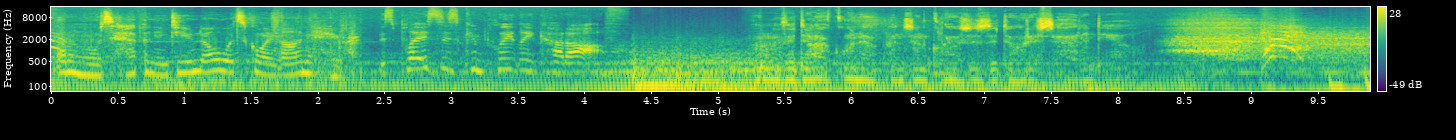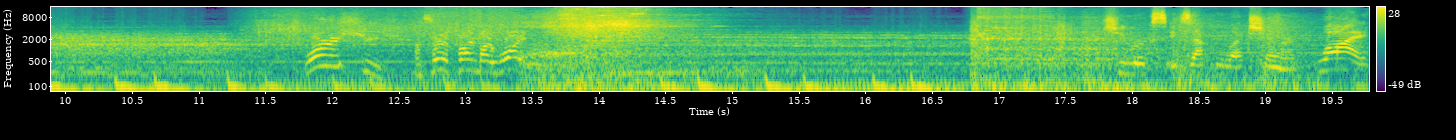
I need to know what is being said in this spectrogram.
I don't know what's happening. Do you know what's going on here? This place is completely cut off. Only the dark one opens and closes the door to Silent Hill. Where is she? I'm trying to find my wife. She looks exactly like Sharon. Why?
